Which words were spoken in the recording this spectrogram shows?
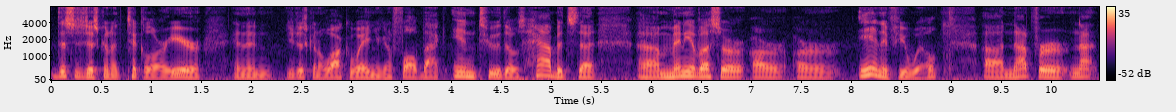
this is just going to tickle our ear, and then you're just going to walk away, and you're going to fall back into those habits that uh, many of us are are are in, if you will, uh, not for not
